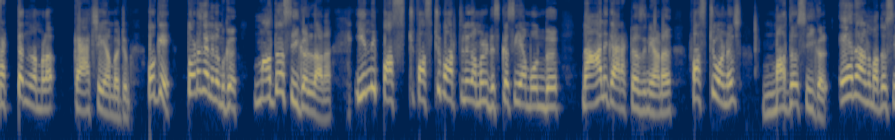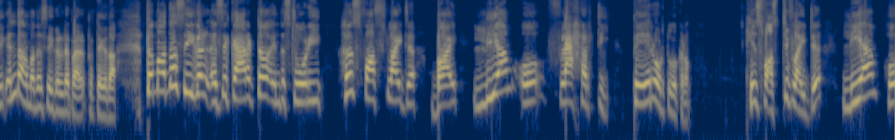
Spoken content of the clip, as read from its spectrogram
പെട്ടെന്ന് നമ്മൾ ക്യാച്ച് ചെയ്യാൻ പറ്റും. ഓക്കെ തുടങ്ങല്ലേ നമുക്ക്? മദർ സീകളിലാണ് ഇനി ഫസ്റ്റ് ഫസ്റ്റ് പാർട്ടിൽ നമ്മൾ ഡിസ്കസ് ചെയ്യാൻ പോകുന്നത് നാല് ക്യാരക്ടേഴ്സിനെയാണ് first one is mother seagull ഏതാണ് മദർ സീ എന്താണ് മദർ സീകളുടെ പ്രത്യേകത? The mother seagull is a character in the story his first flight by Liam O Flaherty പേര് ഓർത്ത് വെക്കണം. ഹിസ് ഫസ്റ്റ് ഫ്ലൈറ്റ് ലിയാം ഹോ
